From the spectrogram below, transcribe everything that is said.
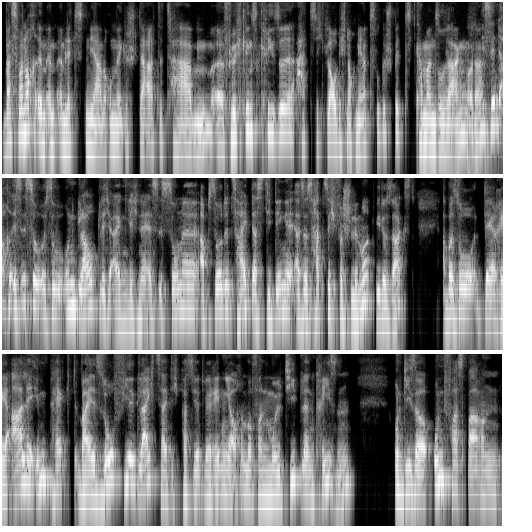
Was war noch im, im, im letzten Jahr, warum wir gestartet haben? Äh, Flüchtlingskrise hat sich, glaube ich, noch mehr zugespitzt, kann man so sagen, oder? Es sind auch, es ist so, so unglaublich eigentlich, ne? Es ist so eine absurde Zeit, dass die Dinge, also es hat sich verschlimmert, wie du sagst, aber so der reale Impact, weil so viel gleichzeitig passiert, wir reden ja auch immer von multiplen Krisen und dieser unfassbaren,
